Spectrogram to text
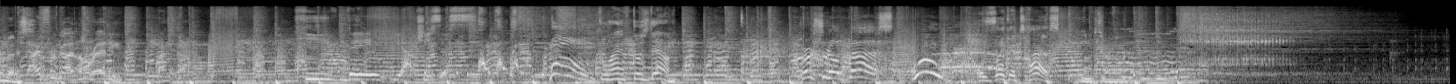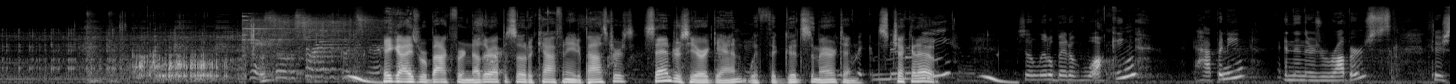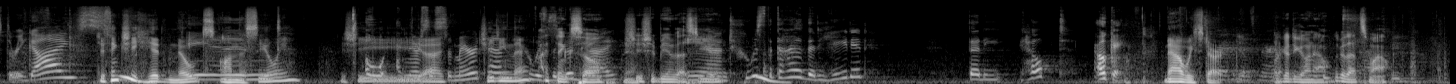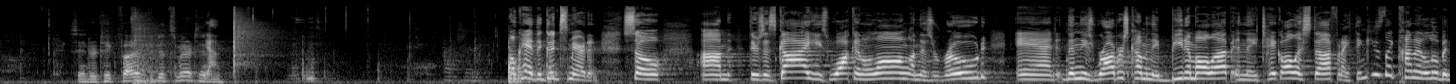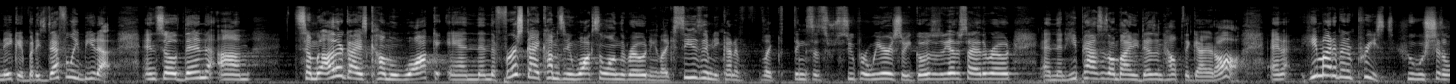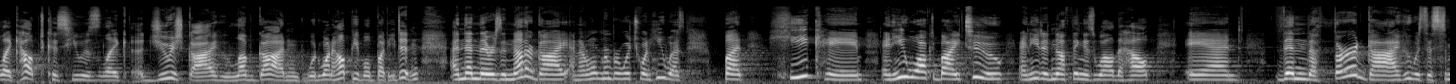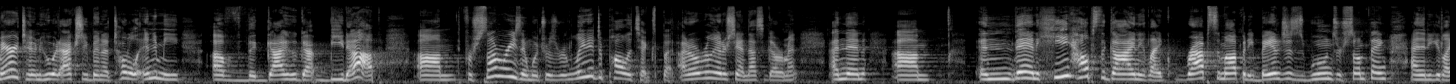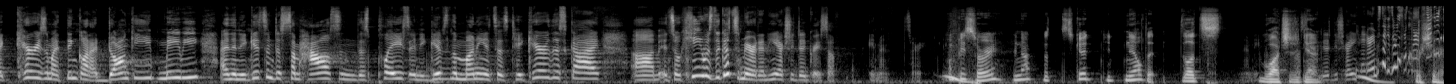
this? I've forgotten already. He, they, yeah, Jesus. Boom! Goliath goes down. Personal best. Woo! It's like a test. I'm sorry. Hey guys, we're back for another episode of Caffeinated Pastors. Sandra's here again with the Good Samaritan. Let's check it out. memory. There's a little bit of walking happening, and then there's robbers. There's three guys. Do you think she hid notes on the ceiling? Is she Oh, and there's uh, a Samaritan cheating there? who I the think good so. guy. She should be investigated. And who was the guy that he hated? That he helped? Okay. Now we start. We're good to go now. Look at that smile. Sandra, take five. The Good Samaritan. Yeah. Okay, the Good Samaritan. So um, there's this guy, he's walking along on this road, and then these robbers come and they beat him all up and they take all his stuff, and I think he's like kind of a little bit naked, but he's definitely beat up. And so then um, some other guys come and walk, and then the first guy comes and he walks along the road and he like sees him, and he kind of like thinks it's super weird, so he goes to the other side of the road, and then he passes on by and he doesn't help the guy at all. And he might have been a priest who should have like helped because he was like a Jewish guy who loved God and would want to help people, but he didn't. And then there's another guy, and I don't remember which one he was, but he came and he walked by too, and he did nothing as well to help. And then the third guy, who was the Samaritan, who had actually been a total enemy of the guy who got beat up, um, for some reason, which was related to politics, but I don't really understand. That's the government. And then, um, and then he helps the guy and he like wraps him up and he bandages his wounds or something, and then he like carries him, I think, on a donkey maybe, and then he gets him to some house in this place and he gives them money and says, "Take care of this guy." Um, and so he was the good Samaritan. He actually did great stuff. Amen. Sorry. Don't be sorry. You're not. That's good. You nailed it. Let's watch it again. For sure.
